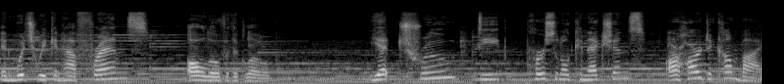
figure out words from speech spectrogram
in which we can have friends all over the globe. Yet true, deep, personal connections are hard to come by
